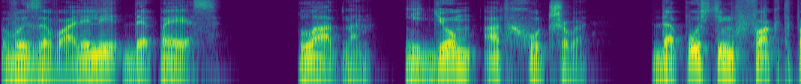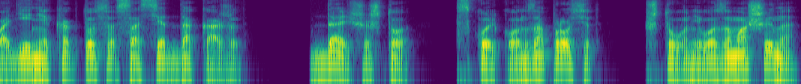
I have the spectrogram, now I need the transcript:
Вызывали ли ДПС? Ладно, идем от худшего. Допустим, факт падения как-то сосед докажет. Дальше что? Сколько он запросит? Что у него за машина?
